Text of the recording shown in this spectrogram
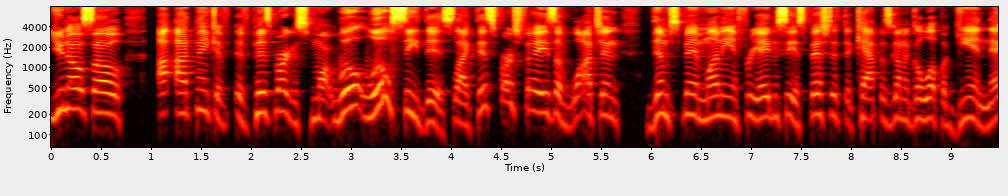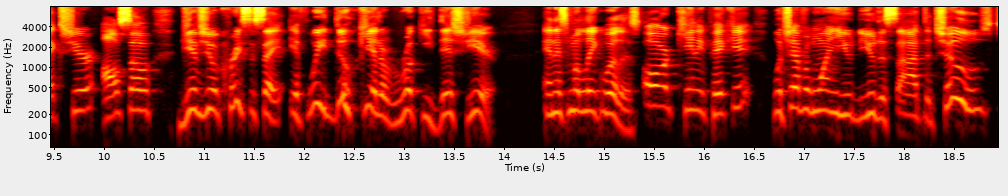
You know, so I, I think if, if Pittsburgh is smart, we'll we'll see this. Like this first phase of watching them spend money in free agency, especially if the cap is going to go up again next year, also gives you a crease to say if we do get a rookie this year, and it's Malik Willis or Kenny Pickett, whichever one you you decide to choose,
